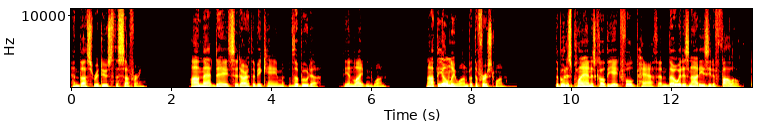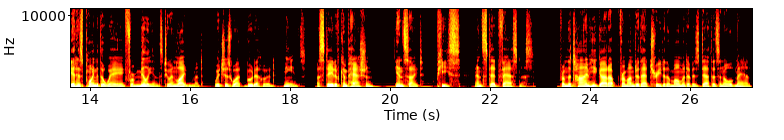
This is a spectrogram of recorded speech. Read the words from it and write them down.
and thus reduce the suffering. On that day, Siddhartha became the Buddha, the enlightened one. Not the only one, but the first one. The Buddha's plan is called the Eightfold Path, and though it is not easy to follow, it has pointed the way for millions to enlightenment, which is what Buddhahood means a state of compassion, insight, peace, and steadfastness. From the time he got up from under that tree to the moment of his death as an old man,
